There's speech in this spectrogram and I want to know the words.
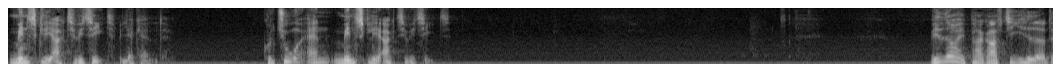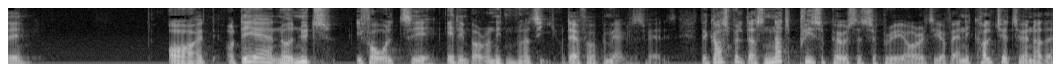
menneskelig aktivitet, vil jeg kalde det. Kultur er en menneskelig aktivitet. Videre i paragraf 10 hedder det, og, og det er noget nyt i forhold til Edinburgh 1910, og derfor bemærkelsesværdigt. The gospel does not presuppose the superiority of any culture to another,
